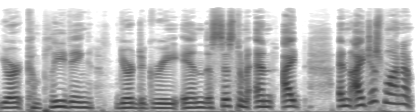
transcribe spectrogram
you're completing your degree in the system. And I and I just want to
